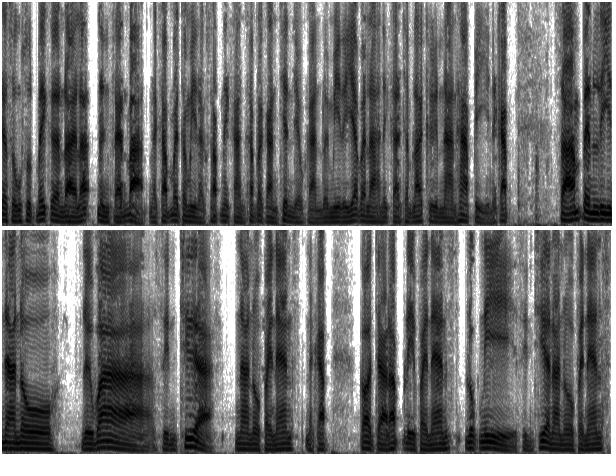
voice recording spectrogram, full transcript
จะสูงสุดไม่เกินรายละ 1 0 0 0 0แบาทนะครับไม่ต้องมีหลักทรัพย์ในการค้ำประกันเช่นเดียวกัน โดยมีระยะเวลาในการชำระคืนนาน 5 ปีนะครับสามเป็นรีนาโน หรือว่าสินเชื่อนาโนไฟแนนซ์นะครับก็จะรับรีไฟแนนซ์ลูกหนี้สินเชื่อนาโนไฟแนนซ์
